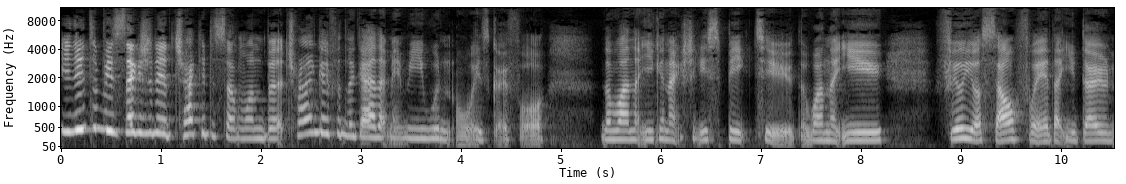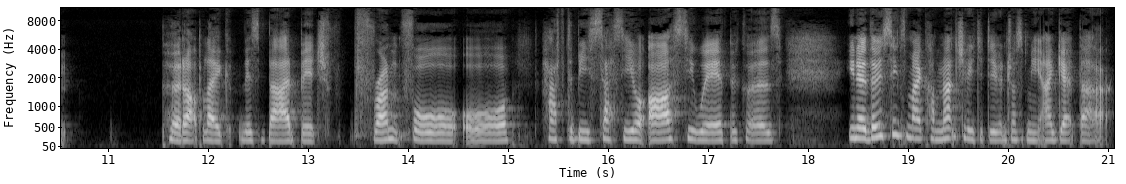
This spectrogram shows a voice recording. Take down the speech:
You need to be sexually attracted to someone, but try and go for the guy that maybe you wouldn't always go for. The one that you can actually speak to, the one that you feel yourself with that you don't put up like this bad bitch front for or have to be sassy or arsy with because you know those things might come naturally to do. And trust me i get that.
